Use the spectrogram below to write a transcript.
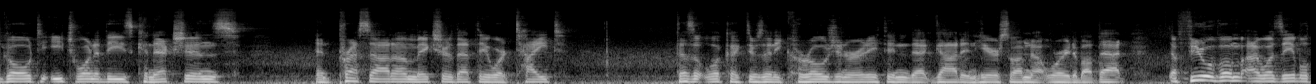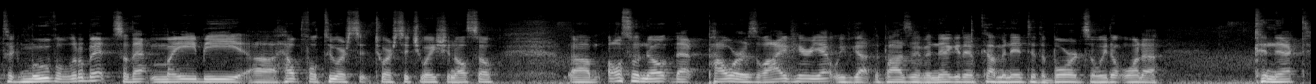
go to each one of these connections and press on them, make sure that they were tight. Doesn't look like there's any corrosion or anything that got in here, so I'm not worried about that. A few of them I was able to move a little bit, so that may be uh, helpful to our to our situation also. Um, also note that power is live here yet. We've got the positive and negative coming into the board, so we don't want to connect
